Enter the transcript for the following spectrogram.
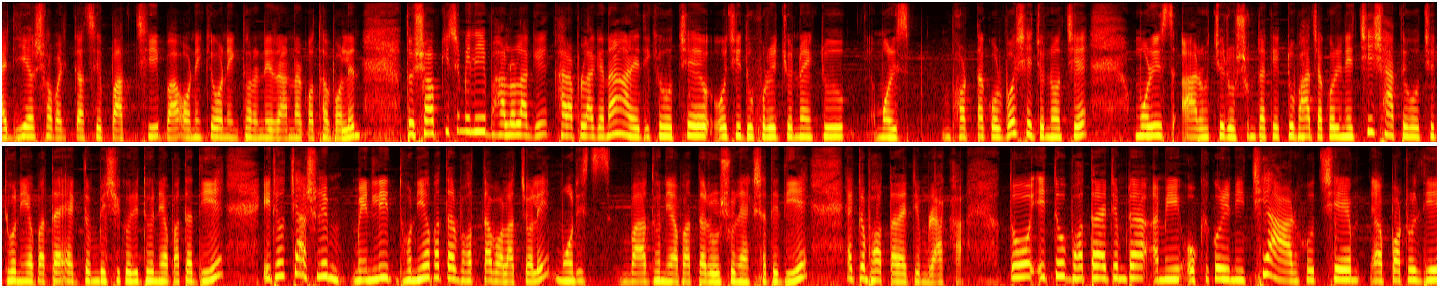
আইডিয়া সবার কাছে পাচ্ছি বা অনেকে অনেক ধরনের রান্নার কথা বলেন। তো সব কিছু মিলিয়ে ভালো লাগে, খারাপ লাগে না। আর এদিকে হচ্ছে ওচি দুপুরের জন্য একটু মরিচ ভর্তা করব সেই জন্য হচ্ছে মরিচ আর হচ্ছে রসুনটাকে একটু ভাজা করে নিচ্ছি, সাথে হচ্ছে ধনিয়া পাতা, একদম বেশি করে ধনিয়া পাতা দিয়ে। এটা হচ্ছে আসলে মেনলি ধনিয়া পাতার ভর্তা বলা চলে, মরিচ বা ধনিয়া পাতা, রসুন একসাথে দিয়ে একটা ভর্তার আইটেম রাখা। তো এই তো ভর্তার আইটেমটা আমি ওকে করে নিচ্ছি, আর হচ্ছে পটল দিয়ে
